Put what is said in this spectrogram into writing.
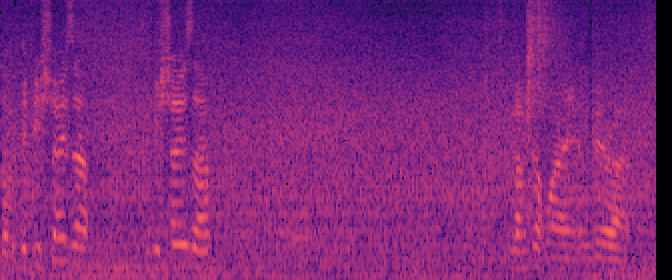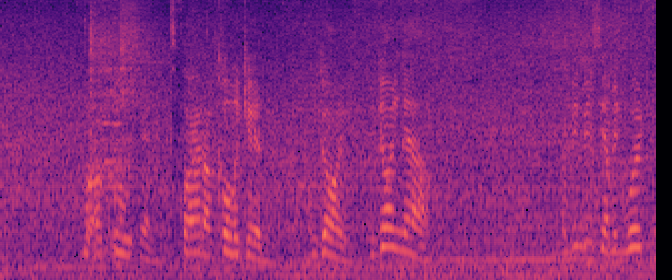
Look, if he shows up, if he shows up, Mum, don't worry, it'll be alright. Well, I'll call again. It's fine, I'll call again. I'm going. I'm going now. I've been busy, I've been working.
